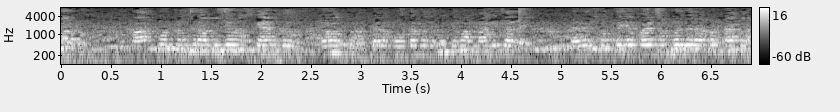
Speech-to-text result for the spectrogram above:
बारकोड नंतर आपण जेव्हा स्कॅन करू तेव्हा आपल्याला कोर्टामध्ये मुद्देमाल मागितला जाईल त्यावेळेस फक्त एफ आय नंबर जर आपण टाकला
